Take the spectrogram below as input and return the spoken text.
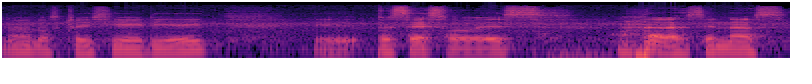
¿no? Los Crazy 88. Eh, pues eso, es una de las escenas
